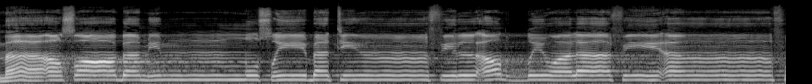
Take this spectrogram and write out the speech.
ما اصاب من مصيبه في الأرض ولا في انفسكم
